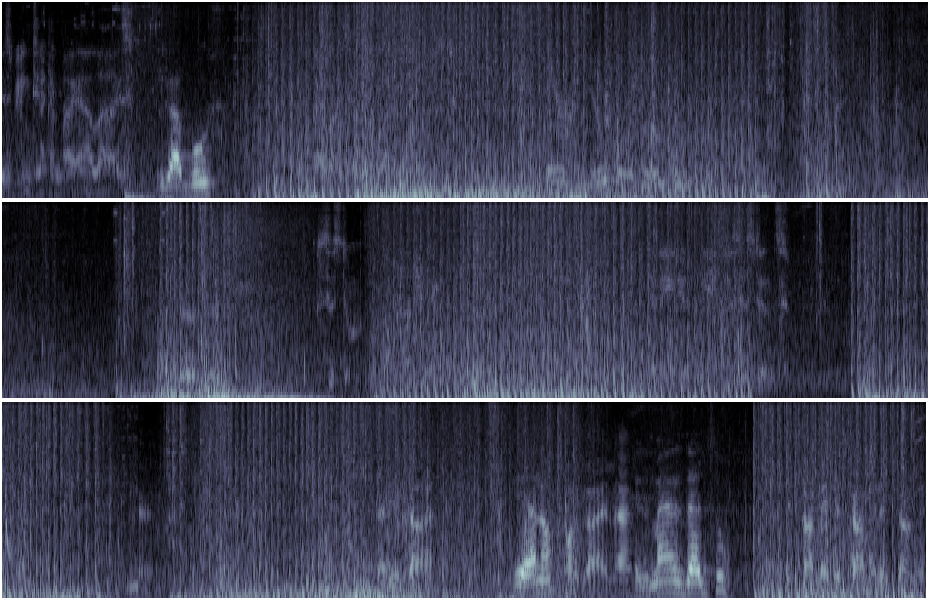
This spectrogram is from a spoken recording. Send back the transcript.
is being taken by allies. You got boost? Allies have acquired boost. There are no more rogue reinforcements. System malfunctioning. An agent needs assistance. That is God. Yeah, I know. One guy left. His man's dead too. Coming, it's coming, it's coming.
